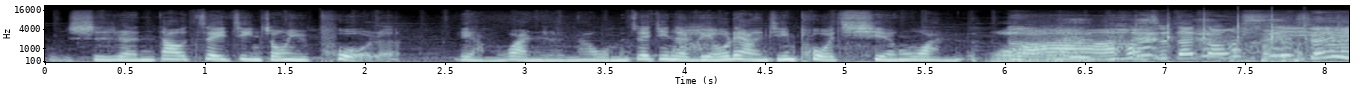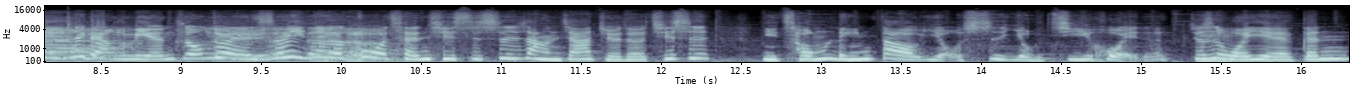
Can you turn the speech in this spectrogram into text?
五十人，到最近终于破了。两万人啊！我们最近的流量已经破千万了，哇，好值得恭喜！所以那个两年终于对，所以那个过程其实是让人家觉得，其实你从零到有是有机会的。就是我也跟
